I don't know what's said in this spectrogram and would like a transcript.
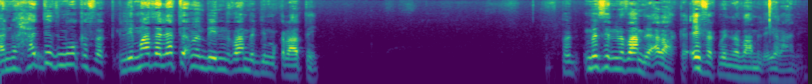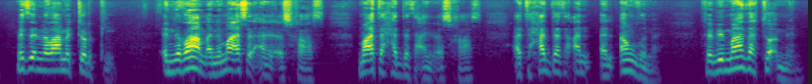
أن نحدد موقفك لماذا لا تؤمن بالنظام الديمقراطي؟ مثل النظام العراقي عيفك بالنظام الإيراني مثل النظام التركي. النظام أنا ما أسأل عن الأشخاص ما أتحدث عن الأشخاص أتحدث عن الأنظمة. فبماذا تؤمن؟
